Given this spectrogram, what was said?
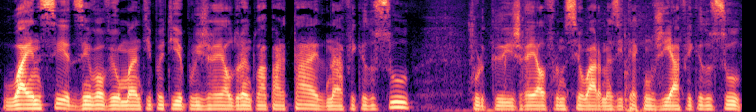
O ANC desenvolveu uma antipatia por Israel durante o apartheid na África do Sul, porque Israel forneceu armas e tecnologia à África do Sul,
